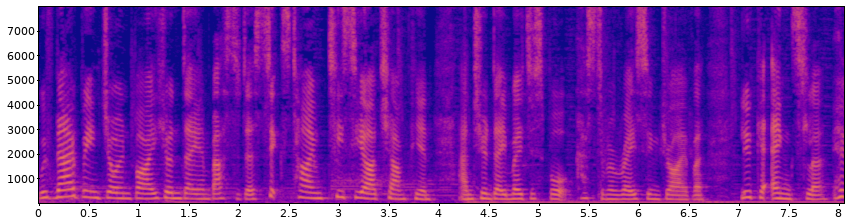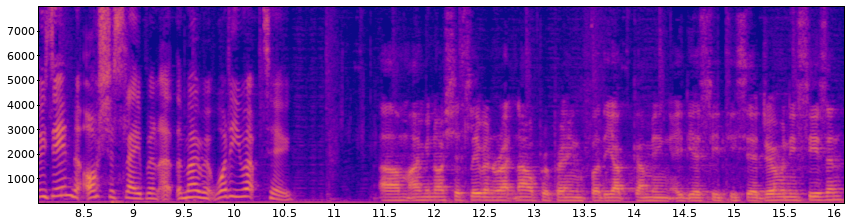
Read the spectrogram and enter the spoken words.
we've now been joined by Hyundai ambassador, six time TCR champion, and Hyundai Motorsport customer racing driver, Luca Engstler, who's in Oschersleben at the moment. What are you up to? Um, I'm in Oschersleben right now preparing for the upcoming ADAC TCR Germany season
